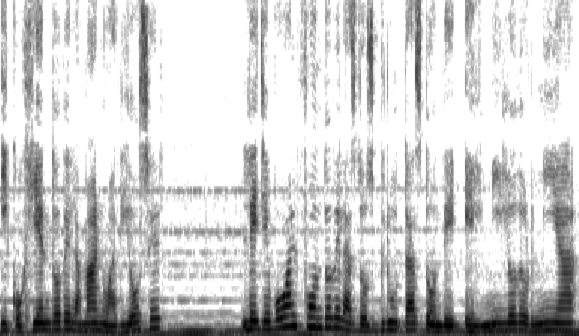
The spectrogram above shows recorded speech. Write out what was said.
y cogiendo de la mano a Dioser, le llevó al fondo de las dos grutas donde el Nilo dormía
